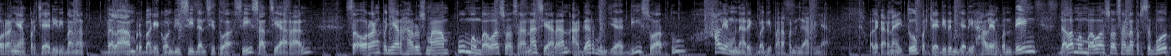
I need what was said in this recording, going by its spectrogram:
orang yang percaya diri banget dalam berbagai kondisi dan situasi saat siaran. Seorang penyiar harus mampu membawa suasana siaran agar menjadi suatu hal yang menarik bagi para pendengarnya. Oleh karena itu, percaya diri menjadi hal yang penting dalam membawa suasana tersebut.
